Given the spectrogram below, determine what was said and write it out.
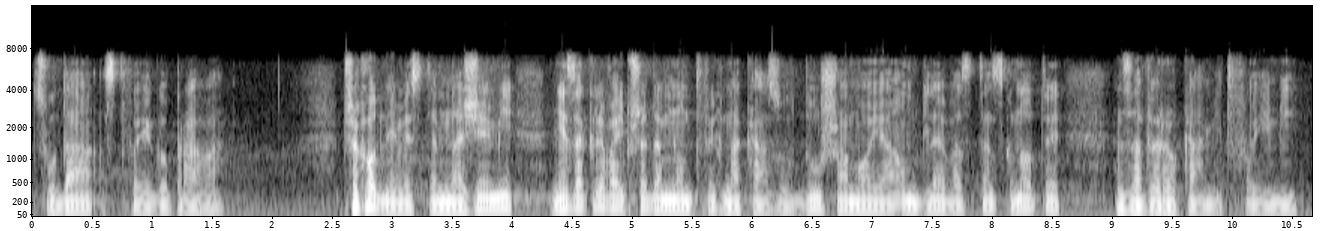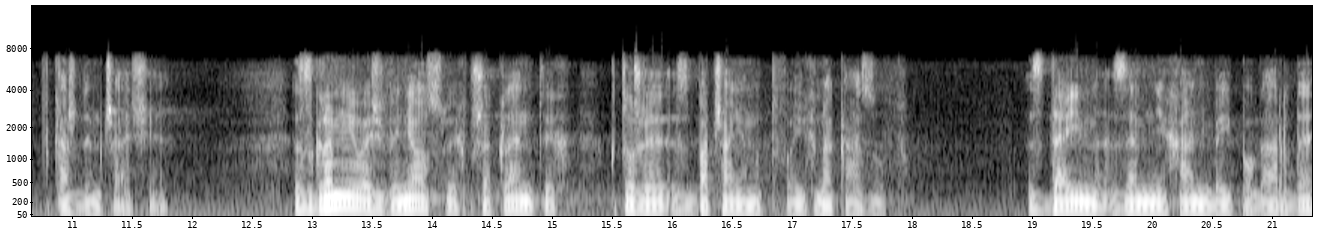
cuda z Twojego prawa. Przechodniem jestem na ziemi, nie zakrywaj przede mną Twych nakazów. Dusza moja omdlewa z tęsknoty za wyrokami Twoimi w każdym czasie. Zgromiłeś wyniosłych, przeklętych, którzy zbaczają od Twoich nakazów. Zdejm ze mnie hańbę i pogardę,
